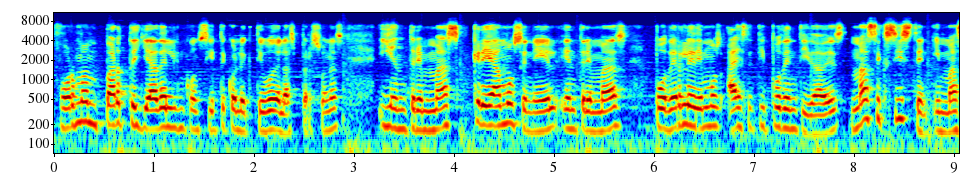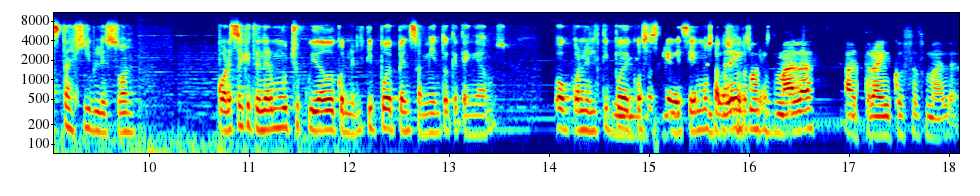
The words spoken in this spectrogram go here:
forman parte ya del inconsciente colectivo de las personas y entre más creamos en él, entre más poder le demos a este tipo de entidades, más existen y más tangibles son. Por eso hay que tener mucho cuidado con el tipo de pensamiento que tengamos o con el tipo de Sí. cosas que deseemos a las otras cosas personas. malas, atraen cosas malas.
